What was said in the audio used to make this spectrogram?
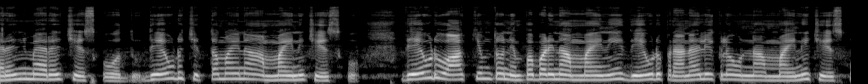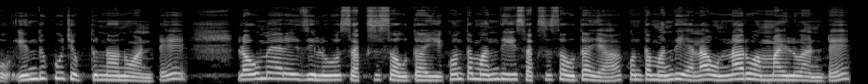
అరేంజ్ మ్యారేజ్ చేసుకోవద్దు. దేవుడు చిత్తమైన అమ్మాయిని చేసుకో. దేవుడు వాక్యంతో నింపబడిన అమ్మాయిని దేవుడు ప్రణాళికలో ఉన్న అమ్మాయిని చేసుకో. ఎందుకు చెప్తున్నాను అంటే లవ్ మ్యారేజీలు సక్సెస్ అవుతాయి. కొంతమంది సక్సెస్ అవుతాయా? కొంతమంది ఎలా ఉన్నారు అమ్మాయిలు అంటే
